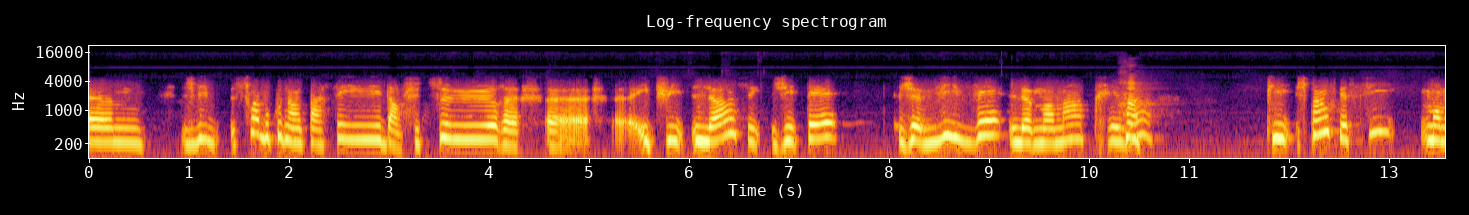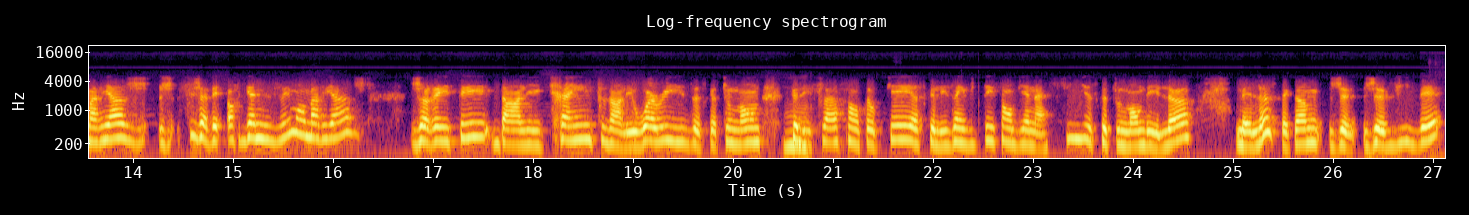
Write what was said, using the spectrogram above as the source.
Euh, je vis soit beaucoup dans le passé, dans le futur, euh, euh, et puis là, c'est j'étais, je vivais le moment présent. Puis je pense que si mon mariage, si j'avais organisé mon mariage, j'aurais été dans les craintes, dans les worries. Est-ce que tout le monde, est-ce que hmm. les fleurs sont OK? Est-ce que les invités sont bien assis? Est-ce que tout le monde est là? Mais là, c'était comme, je, je vivais,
